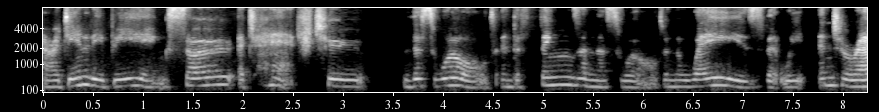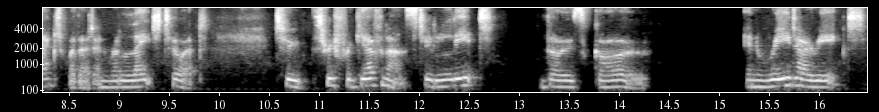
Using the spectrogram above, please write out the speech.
our identity being so attached to this world and the things in this world and the ways that we interact with it and relate to it to through forgiveness to let those go and redirect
